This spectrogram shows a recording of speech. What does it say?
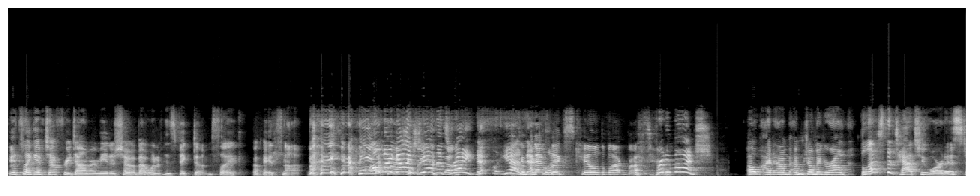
It's like if Jeffrey Dahmer made a show about one of his victims. Like, okay, it's not. But, you know, you Oh my gosh! Yeah, that's going. right. Netflix. Yeah, Netflix. Netflix killed Blockbuster. Pretty much. Oh, I, I'm, I'm jumping around. Bless the tattoo artist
